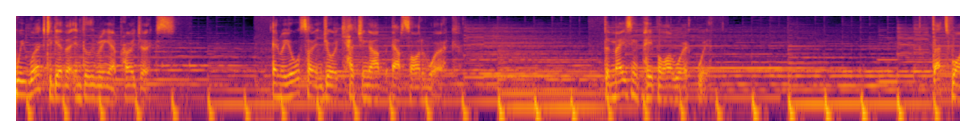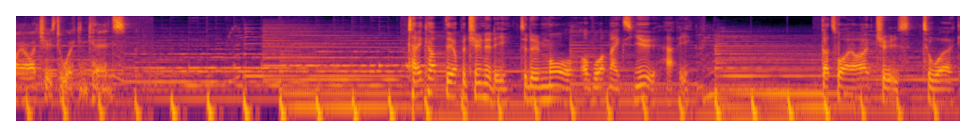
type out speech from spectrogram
We work together in delivering our projects and we also enjoy catching up outside of work. The amazing people I work with. That's why I choose to work in Cairns. Take up the opportunity to do more of what makes you happy. That's why I choose to work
